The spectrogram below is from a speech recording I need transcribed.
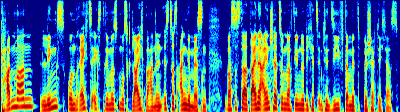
Kann man Links- und Rechtsextremismus gleich behandeln? Ist das angemessen? Was ist da deine Einschätzung, nachdem du dich jetzt intensiv damit beschäftigt hast?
